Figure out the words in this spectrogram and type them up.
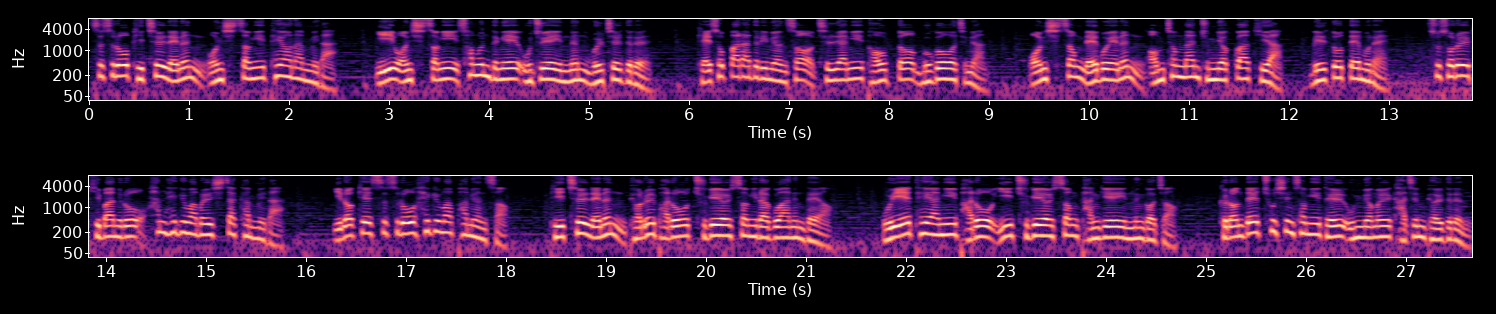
스스로 빛을 내는 원시성이 태어납니다. 이 원시성이 성운 등의 우주에 있는 물질들을 계속 빨아들이면서 질량이 더욱더 무거워지면 원시성 내부에는 엄청난 중력과 기압, 밀도 때문에 수소를 기반으로 한 핵융합을 시작합니다. 이렇게 스스로 핵융합하면서 빛을 내는 별을 바로 주계열성이라고 하는데요. 우리의 태양이 바로 이 주계열성 단계에 있는 거죠. 그런데 초신성이 될 운명을 가진 별들은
